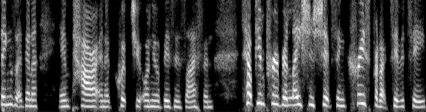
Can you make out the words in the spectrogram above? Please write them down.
things that are going to empower and equip you on your business life and to help you improve relationships, increase productivity,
